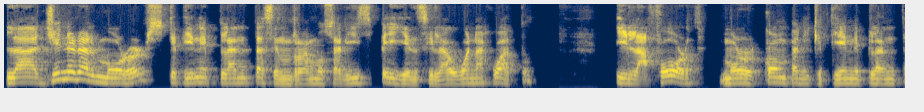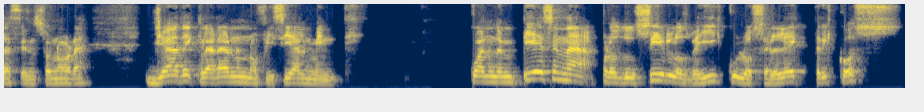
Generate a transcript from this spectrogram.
la General Motors, que tiene plantas en Ramos Arizpe y en Silao, Guanajuato, y la Ford Motor Company, que tiene plantas en Sonora, ya declararon oficialmente cuando empiecen a producir los vehículos eléctricos,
